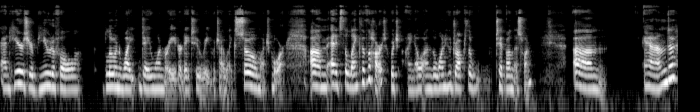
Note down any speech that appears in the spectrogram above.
And here's your beautiful blue and white day one reed or day two reed, which I like so much more. Um, and it's the length of the heart, which I know I'm the one who dropped the tip on this one. Um, and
